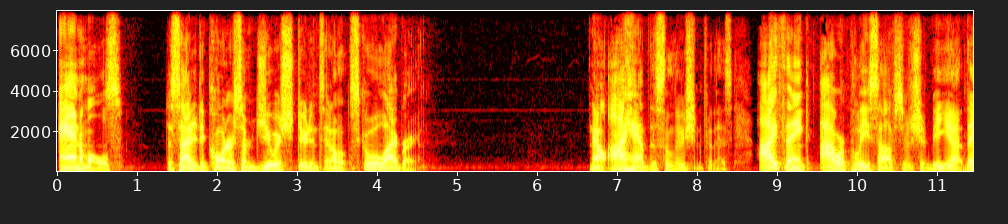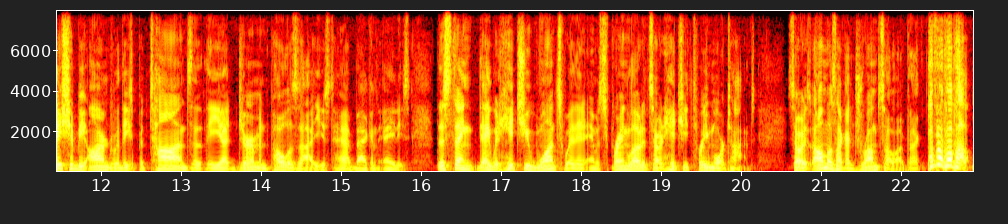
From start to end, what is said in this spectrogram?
animals decided to corner some Jewish students in a school library. Now, I have the solution for this. I think our police officers should be uh, they should be armed with these batons that the uh, German Polizei used to have back in the 80s. This thing they would hit you once with it and it was spring loaded so it hit you three more times. So it's almost like a drum solo. Like pop pop pop pop.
